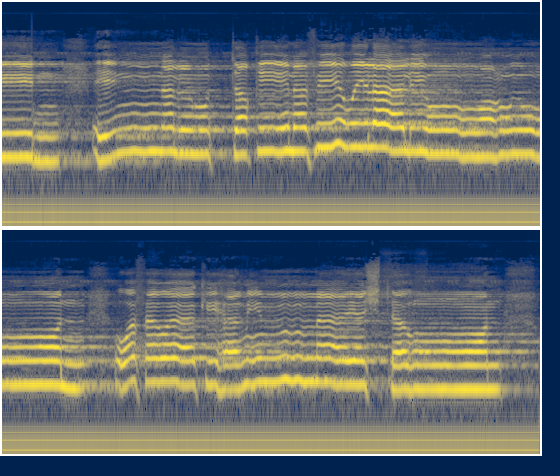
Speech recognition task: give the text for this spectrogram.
إن المتقين في ظلال وعيون وفواكه مما يشتهون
